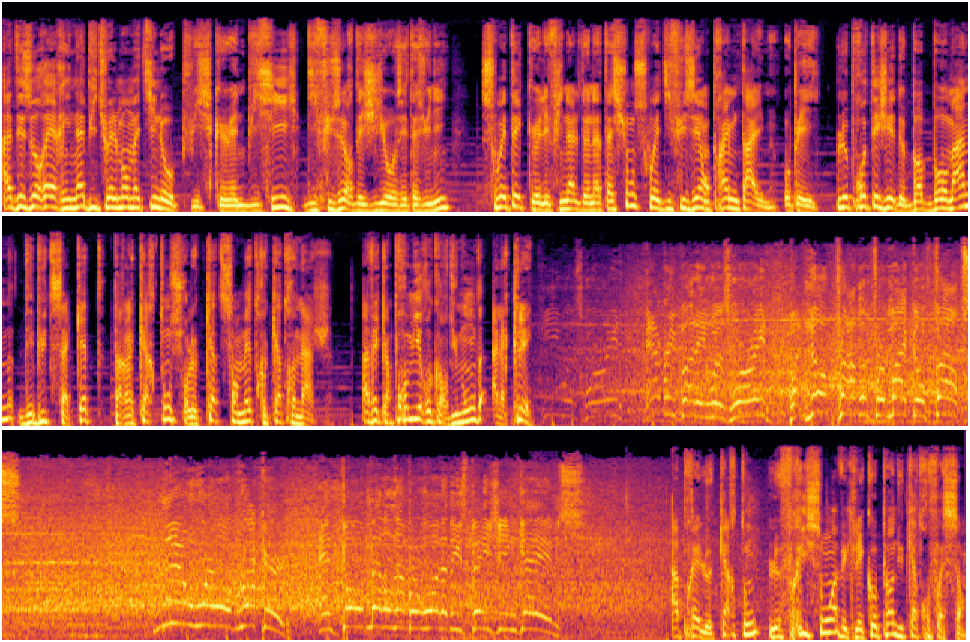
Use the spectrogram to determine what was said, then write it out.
À des horaires inhabituellement matinaux, puisque NBC, diffuseur des JO aux États-Unis, souhaitait que les finales de natation soient diffusées en prime time au pays. Le protégé de Bob Bowman débute sa quête par un carton sur le 400 mètres 4 nages, avec un premier record du monde à la clé. Après le carton, le frisson avec les copains du 4 x 100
